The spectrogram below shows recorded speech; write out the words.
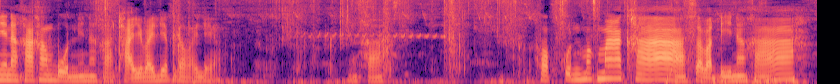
นี่นะคะ ข้างบนนี่นะคะถ่ายไว้เรียบร้อยแล้วนะคะ ขอบคุณมาก ๆ ค่ะ สวัสดีนะคะ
